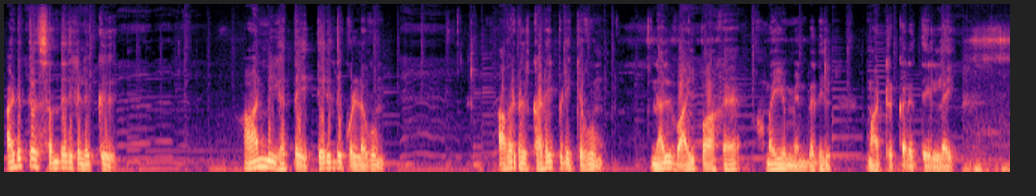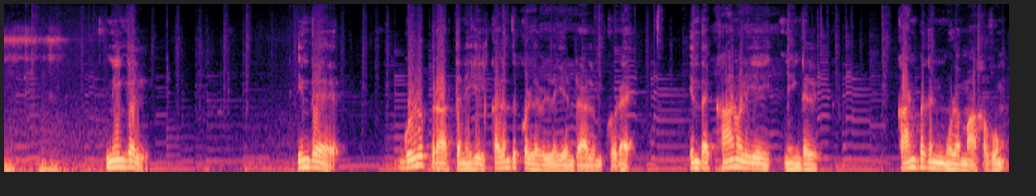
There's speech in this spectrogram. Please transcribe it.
அடுத்த சந்ததிகளுக்கு ஆன்மீகத்தை தெரிந்து கொள்ளவும் அவர்கள் கடைபிடிக்கவும் நல் வாய்ப்பாக அமையும் என்பதில் மாற்று கருத்து இல்லை. நீங்கள் இந்த குழு பிரார்த்தனையில் கலந்து கொள்ளவில்லை என்றாலும் கூட இந்த காணொளியை நீங்கள் காண்பதன் மூலமாகவும்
